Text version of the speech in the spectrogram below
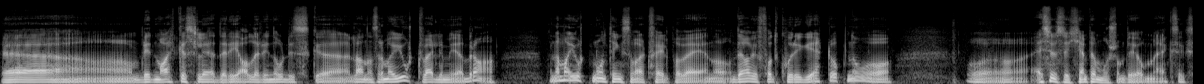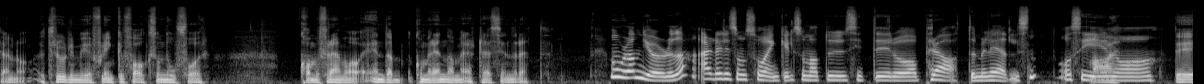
Eh, blitt markedsleder i alle de nordiske landene, så de har gjort veldig mye bra. Men de har gjort noen ting som har vært feil på veien, og det har vi fått korrigert opp nå. og, og jeg syns det er kjempemorsomt å jobbe med XXL nå. Utrolig mye flinke folk som nå får komme frem og enda, kommer enda mer til sin rett. Hvordan gjør du det? Er det liksom så enkelt som at du sitter og prater med ledelsen og sier Nei, noe det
